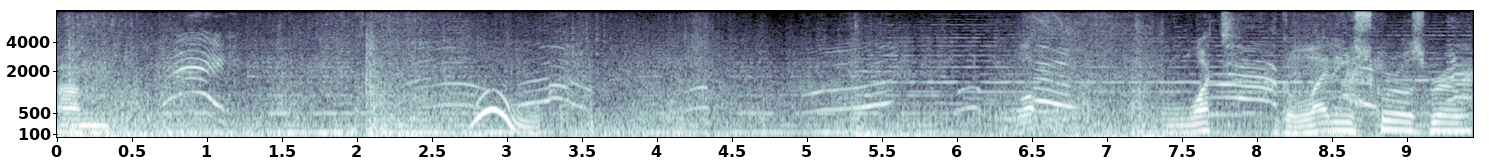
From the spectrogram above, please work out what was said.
Um. Hey! Woo. What? Gliding squirrels, bro.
